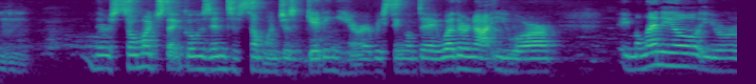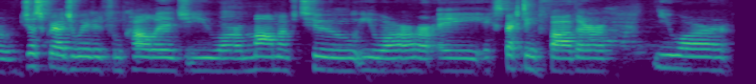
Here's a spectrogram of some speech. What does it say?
Mm-hmm. There's so much that goes into someone just getting here every single day, whether or not you are a millennial, you're just graduated from college, you are a mom of two, you are a expecting father, you are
